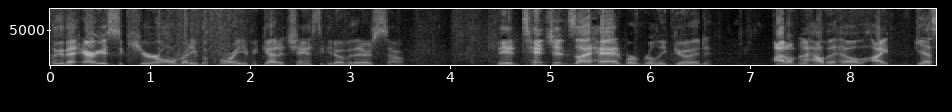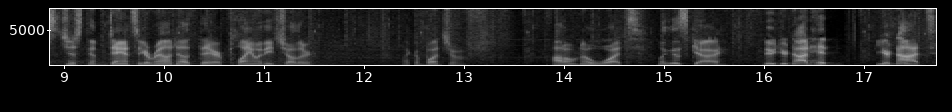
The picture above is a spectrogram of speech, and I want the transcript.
Look at that. Area secure already before I even got a chance to get over there, so. The intentions I had were really good. I don't know how the hell. I guess just them dancing around out there, playing with each other. Like a bunch of. I don't know what. Look at this guy. Dude, you're not hitting. You're not.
